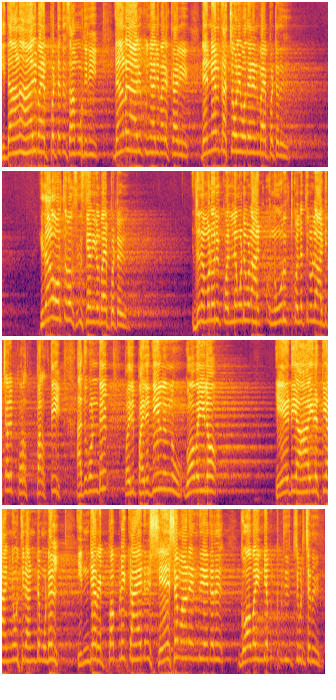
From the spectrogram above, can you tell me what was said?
ഇതാണ് ആര് ഭയപ്പെട്ടത് സാമൂതിരി? ഇതാണ് ആര് കുഞ്ഞാലി മരക്കാര്? ഇതന്നെയാണ് തച്ചോളി ഓതേനൻ ഭയപ്പെട്ടത്. ഇതാണ് ഓർത്തഡോക്സ് ക്രിസ്ത്യാനികൾ ഭയപ്പെട്ടത്. ഇത് നമ്മളൊരു കൊല്ലം കൊണ്ട് ഇവിടെ നൂറ് കൊല്ലത്തിനുള്ളിൽ അടിച്ചവരെ പുറ- പറത്തി. അതുകൊണ്ട് ഒരു പരിധിയിൽ നിന്നു ഗോവയിലോ. എ ഡി ആയിരത്തി അഞ്ഞൂറ്റി രണ്ട് മുതൽ ഇന്ത്യ റിപ്പബ്ലിക് ആയതിനു ശേഷമാണ് എന്ത് ചെയ്തത്? ഗോവ ഇന്ത്യ പിടിച്ചു പിടിച്ചത്.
